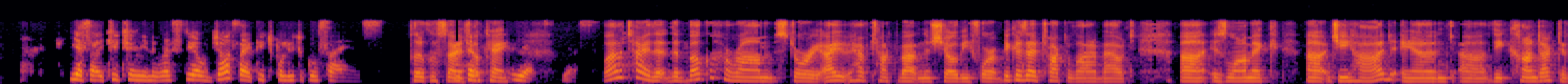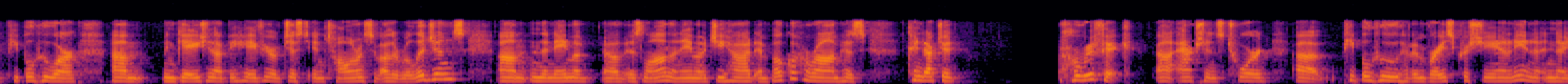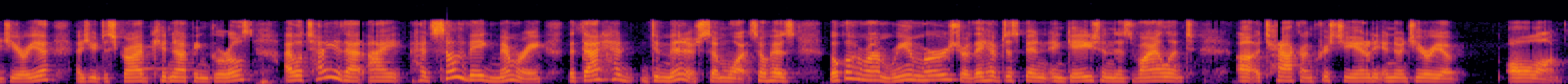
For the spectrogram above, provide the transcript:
Yes, I teach in University of Jos. I teach political science. Political science, okay. Yes, yes. Well, I would tell you that the Boko Haram story I have talked about in the show before because I've talked a lot about uh, Islamic uh, jihad and uh, the conduct of people who are um, engaged in that behavior of just intolerance of other religions um, in the name of, of Islam, the name of jihad. And Boko Haram has conducted horrific uh, actions toward uh, people who have embraced Christianity in, in, Nigeria, as you described, kidnapping girls. I will tell you that I had some vague memory that that had diminished somewhat. So has Boko Haram reemerged, or they have just been engaged in this violent uh, attack on Christianity in Nigeria all along?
